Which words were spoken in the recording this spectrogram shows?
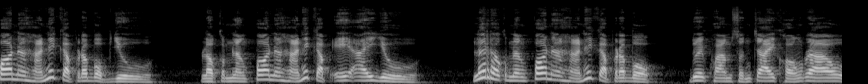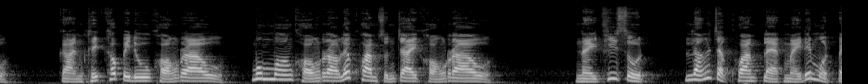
ป้อนอาหารให้กับระบบอยู่ เรากำลังป้อนอาหารให้กับ AI อยู่ และเรากำลังป้อนอาหารให้กับระบบ ด้วยความสนใจของเรา การคลิกเข้าไปดูของเรา มุมมองของเราและความสนใจของเรา ในที่สุดหลังจากความแปลกใหม่ได้หมดไป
